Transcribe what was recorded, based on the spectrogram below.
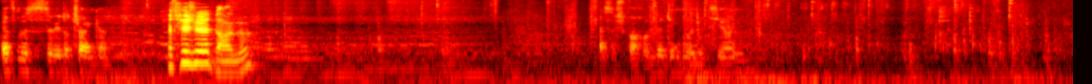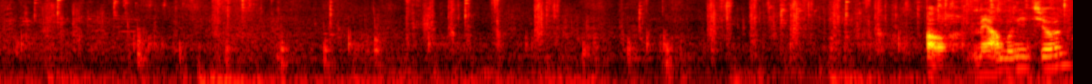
Jetzt müsstest du wieder joinen können. Jetzt bin ich wieder da, ne? Also ich brauche unbedingt Munition. Mehr Munition.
